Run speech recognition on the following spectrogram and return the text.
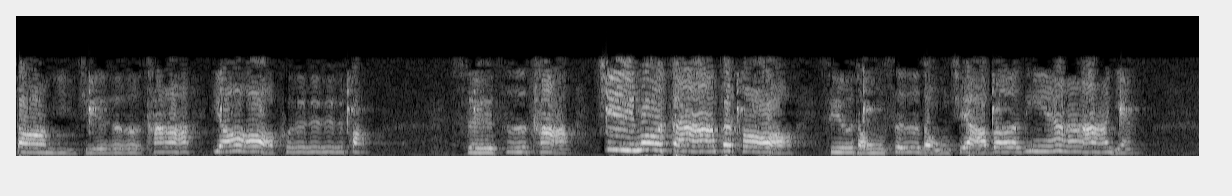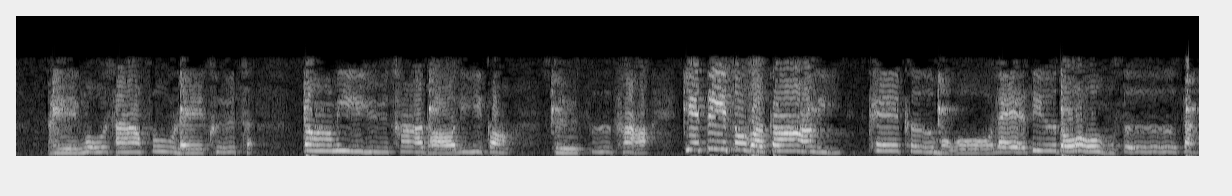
当面求他要看房。谁知他见我长得好，就动手动脚不像样。陪我丈夫来看车，当面与他道理讲。谁知他一点都不讲理，开口骂来就动手打。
